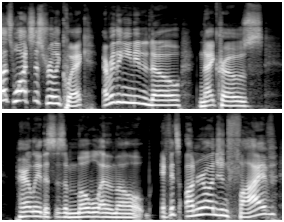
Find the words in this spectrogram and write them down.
let's watch this really quick. Everything you need to know. Nightcrows. Apparently, this is a mobile MMO. If it's Unreal Engine 5,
